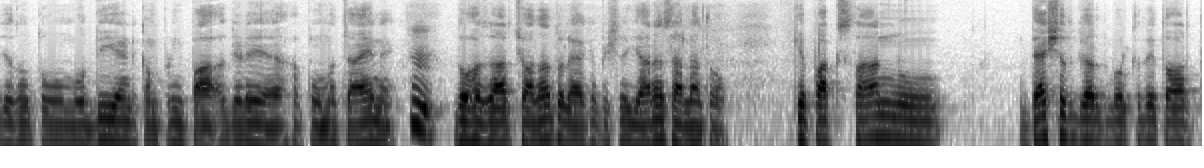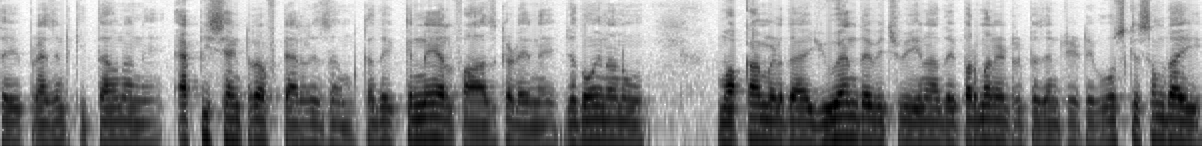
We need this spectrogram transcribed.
ਜਦੋਂ ਤੋਂ ਮੋਦੀ ਐਂਡ ਕੰਪਨੀ ਜਿਹੜੇ ਹੈ ਹਕੂਮਤ 'ਚ ਆਏ ਨੇ 2014 ਤੋਂ ਲੈ ਕੇ ਪਿਛਲੇ 11 ਸਾਲਾਂ ਤੋਂ ਕਿ ਪਾਕਿਸਤਾਨ ਨੂੰ ਦਹਿਸ਼ਤਗਰਦ ਮੁਲਕ ਦੇ ਤੌਰ ਤੇ ਪ੍ਰੈਜ਼ੈਂਟ ਕੀਤਾ ਉਹਨਾਂ ਨੇ ਐਪੀ ਸੈਂਟਰ ਆਫ ਟੈਰਰਿਜ਼ਮ ਕਦੇ ਕਿੰਨੇ ਅਲਫਾਜ਼ ਘੜੇ ਨੇ ਜਦੋਂ ਇਹਨਾਂ ਨੂੰ ਮੌਕਾ ਮਿਲਦਾ ਹੈ ਯੂਐਨ ਦੇ ਵਿੱਚ ਵੀ ਇਹਨਾਂ ਦੇ ਪਰਮਾਨੈਂਟ ਰਿਪਰੈਜ਼ੈਂਟੇਟਿਵ ਉਸ ਕਿਸਮ ਦਾ ਹੀ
